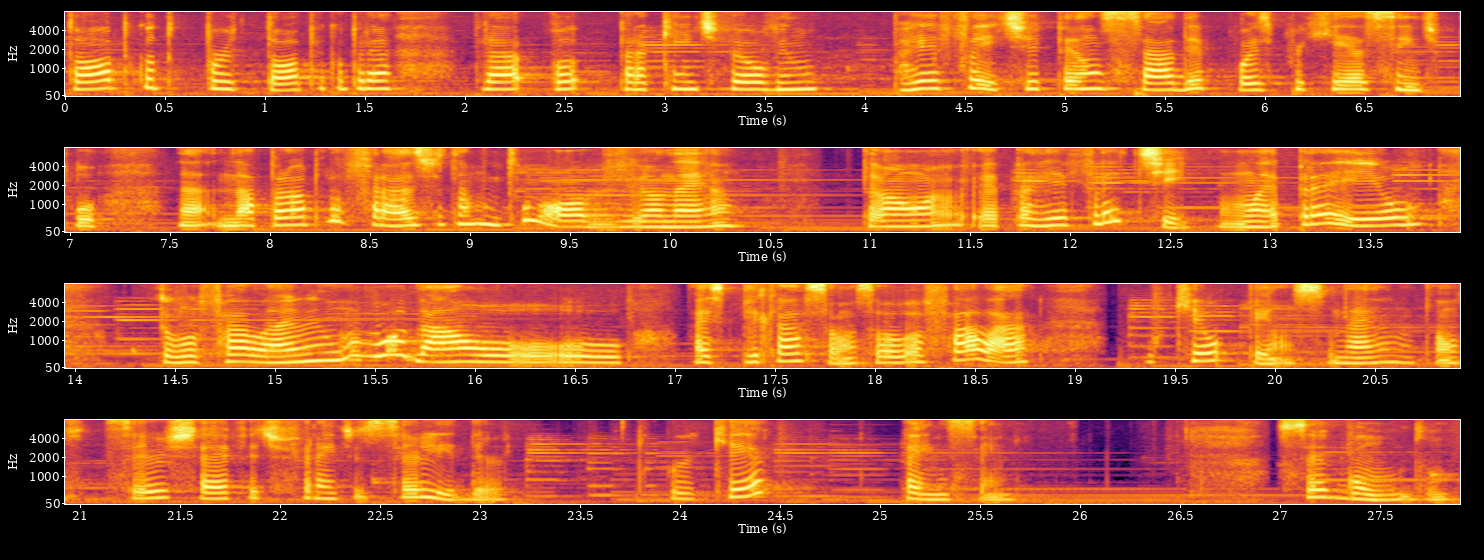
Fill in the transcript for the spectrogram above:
tópico por tópico para quem estiver ouvindo refletir, pensar depois, porque assim, tipo, na, na própria frase já está muito óbvio, né? Então é para refletir, não é para eu. Eu vou falar, eu não vou dar o, a explicação, só vou falar o que eu penso, né? Então, ser chefe é diferente de ser líder. Por quê? Pensem. Segundo,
